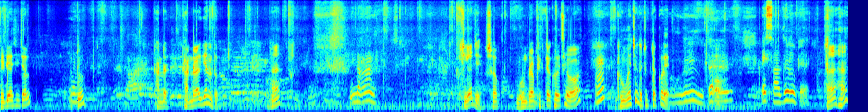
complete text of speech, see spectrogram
হেঁটে আসি চল। একটু। ঠান্ডা ঠান্ডা লাগছে না তো? হ্যাঁ? ঠিক আছে সব ঘুমটাপ ঠিকঠাক হয়েছে বাবা? হ্যাঁ? ঘুম হয়েছে তো ঠিকঠাক করে? হ্যাঁ হ্যাঁ?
